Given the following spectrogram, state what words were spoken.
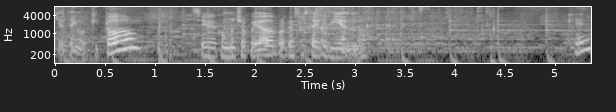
yo tengo aquí todo. Así que con mucho cuidado porque eso está hirviendo. Okay.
